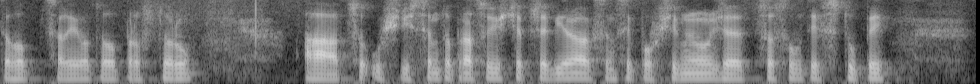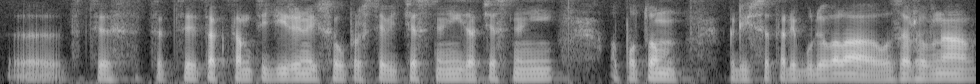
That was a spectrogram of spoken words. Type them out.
toho celého toho prostoru. A co už, když jsem to pracoviště přebíral, tak jsem si povšimnul, že co jsou ty vstupy, eh, ty, ty, ty, tak tam ty díry nejsou prostě vytěsnění, zatěsnění. A potom, když se tady budovala ozařovna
